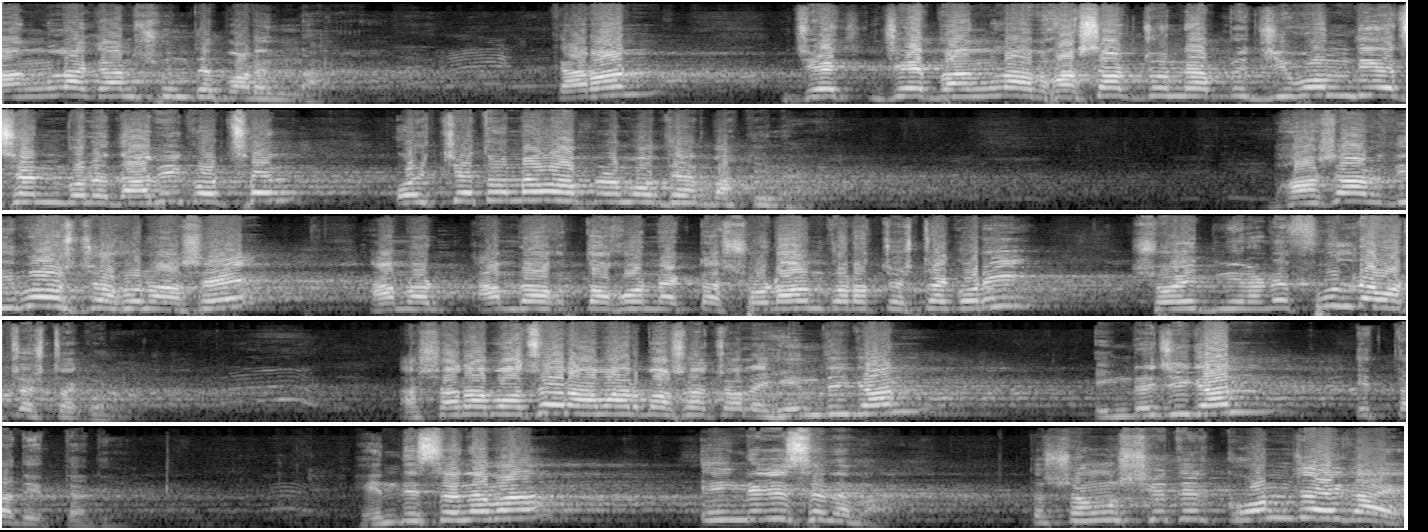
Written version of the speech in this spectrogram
বাংলা গান শুনতে পারেন না। কারণ যে যে বাংলা ভাষার জন্য আপনি জীবন দিয়েছেন বলে দাবি করছেন, ওই চেতনাও আপনার মধ্যে আর বাকি নাই। ভাষার দিবস যখন আসে, আমরা আমরা তখন একটা শোডাউন করার চেষ্টা করি, শহীদ মিলনে ফুল দেওয়ার চেষ্টা করি। আর সারা বছর আমার বাসা চলে হিন্দি গান, ইংরেজি গান, ইত্যাদি ইত্যাদি। হিন্দি সিনেমা, ইংরেজি সিনেমা। তো সংস্কৃতির কোন জায়গায়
